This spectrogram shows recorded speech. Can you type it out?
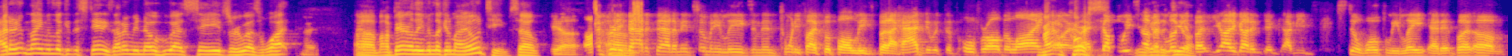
I don't I'm not even look at the standings. I don't even know who has saves or who has what. Right. Yeah. Um, I'm barely even looking at my own team. So Yeah, I'm pretty Um, bad at that. I'm in so many leagues and then 25 football leagues, but I had to with the overall the line. Right, you know, of course. A couple weeks You I've been gotta looking, deal. but you got to got to. I mean, still woefully late at it, but um,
